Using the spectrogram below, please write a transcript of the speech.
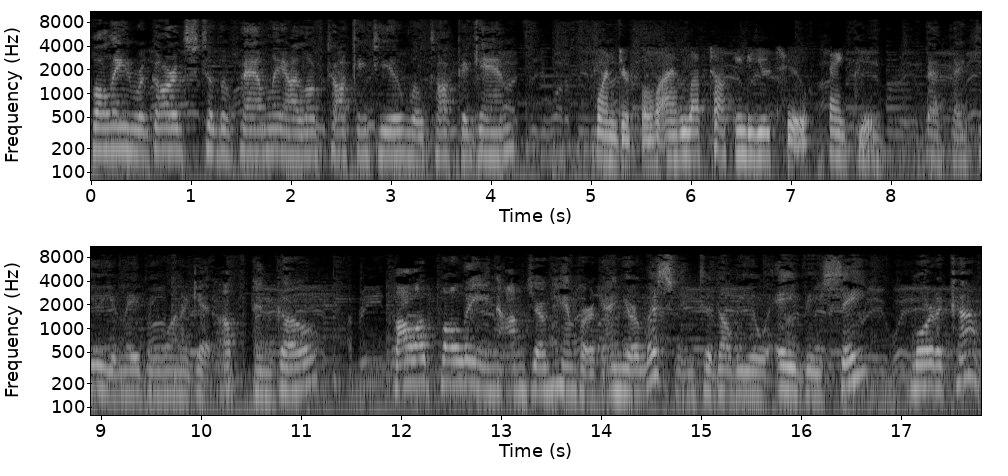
Pauline, regards to the family. I love talking to you. We'll talk again. Wonderful. I love talking to you too. Thank you. Thank you. You made me want to get up and go. Follow Pauline. I'm Joan Hamburg, and you're listening to WABC. More to come.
